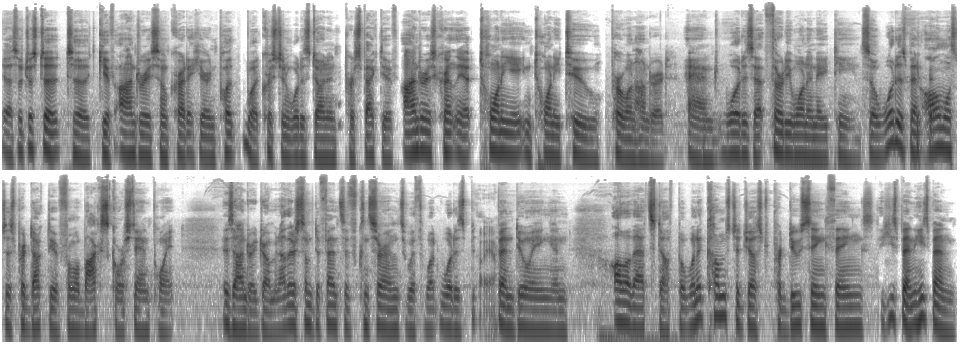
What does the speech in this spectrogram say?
Yeah, so just to, to give Andre some credit here and put what Christian Wood has done in perspective, Andre is currently at 28 and 22 per 100, and Wood is at 31 and 18. So Wood has been almost as productive from a box score standpoint as Andre Drummond. Now, there's some defensive concerns with what Wood has b- Oh, yeah. been doing and all of that stuff, but when it comes to just producing things, he's been he's been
